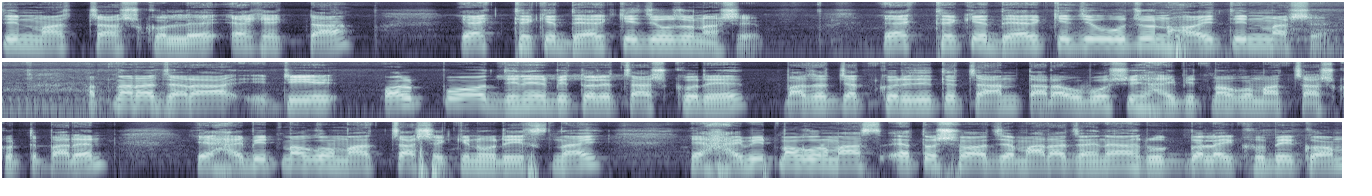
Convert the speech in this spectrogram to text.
তিন মাস চাষ করলে এক একটা এক থেকে দেড় কেজি ওজন আসে। এক থেকে দেড় কেজি ওজন হয় তিন মাসে। আপনারা যারা এটি অল্প দিনের ভিতরে চাষ করে বাজারজাত করে দিতে চান, তারা অবশ্যই হাইব্রিড মাগুর মাছ চাষ করতে পারেন। এই হাইব্রিড মাগুর মাছ চাষে কোনো রিস্ক নাই। এই হাইব্রিড মাগুর মাছ এত সহজে মারা যায় না রোগবেলায় খুবই কম।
